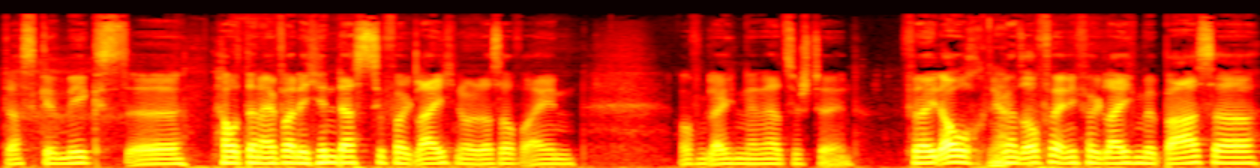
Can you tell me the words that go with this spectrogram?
das gemixt äh, haut dann einfach nicht hin, das zu vergleichen oder das auf einen auf den gleichen Nenner zu stellen. Vielleicht auch, ja. ganz auffällig vergleichen mit Barca,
